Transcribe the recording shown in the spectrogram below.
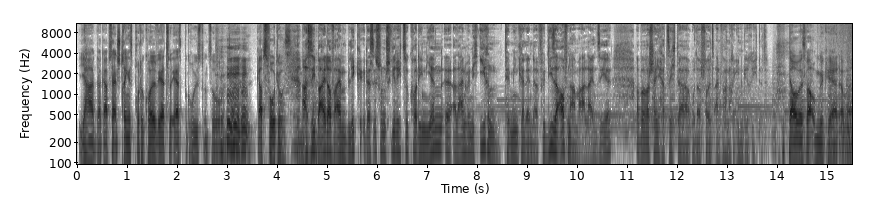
Ja, da gab es ja ein strenges Protokoll, wer zuerst begrüßt und so. Und da gab es Fotos. Ach, Sie beide auf einem Blick, das ist schon schwierig zu koordinieren, äh, allein wenn ich Ihren Terminkalender für diese Aufnahme allein sehe. Aber wahrscheinlich hat sich da Olaf Scholz einfach nach Ihnen gerichtet. Ich glaube, es war umgekehrt, aber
